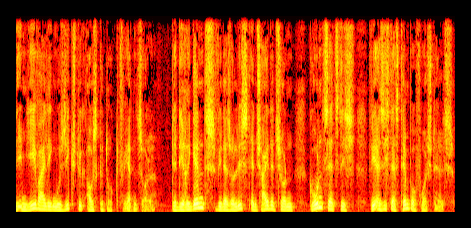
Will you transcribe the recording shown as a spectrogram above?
die im jeweiligen Musikstück ausgedrückt werden soll. Der Dirigent wie der Solist entscheidet schon grundsätzlich, wie er sich das Tempo vorstellt.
